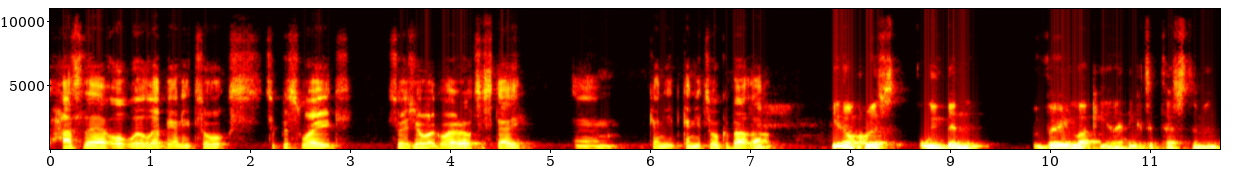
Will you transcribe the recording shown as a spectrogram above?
Has there or will there be any talks to persuade Sergio Aguero to stay? Um, can you can you talk about that? You know, Chris, we've been very lucky, and I think it's a testament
